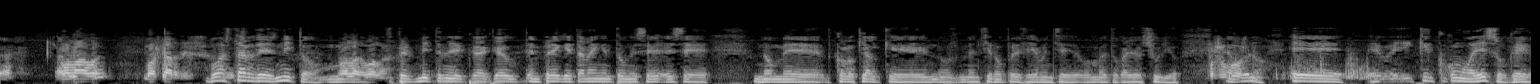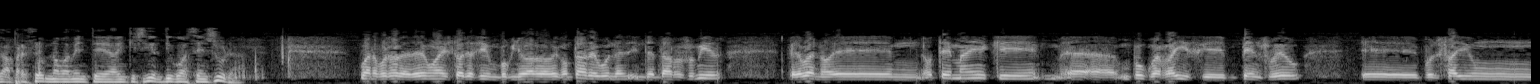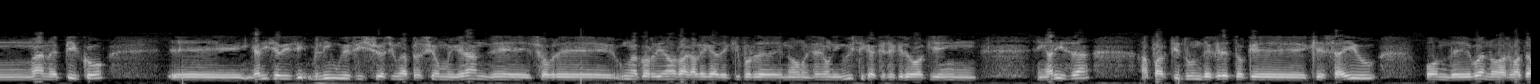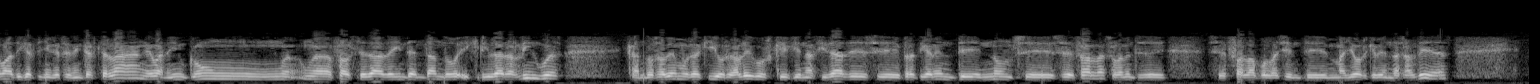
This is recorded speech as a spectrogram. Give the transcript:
a Hola, Nito. boas tardes Boas tardes, Nito Hola, hola Permíteme que, que eu empregue tamén entón ese, ese nome coloquial que nos mencionou precisamente o meu tocayo Xulio Por suposto eh, bueno, eh, eh, que, Como é eso? Que apareceu novamente a Inquisición, digo a censura Bueno, pois pues, a ver, é unha historia así un poquinho larga de contar, eu vou intentar resumir, pero bueno, eh, o tema é que eh, un pouco a raíz que penso eu, eh, pois fai un ano e pico, eh, en Galicia Bilingüe fixo así unha presión moi grande sobre unha coordinadora galega de equipos de normalización lingüística que se creou aquí en, en Galiza, a partir dun decreto que, que saiu, onde, bueno, as matemáticas tiñan que ser en castelán, e, bueno, con unha, unha falsedade intentando equilibrar as linguas, cando sabemos aquí os galegos que, que nas cidades eh, prácticamente non se, se fala, solamente se, se fala pola xente maior que ven das aldeas,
